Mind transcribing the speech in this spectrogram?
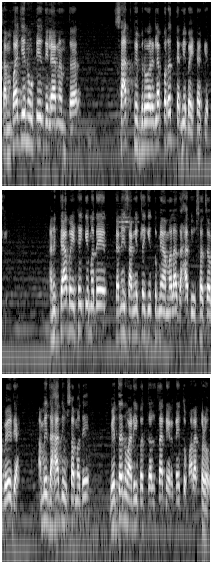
संपाची नोटीस दिल्यानंतर सात फेब्रुवारीला परत त्यांनी बैठक घेतली. आणि त्या बैठकीमध्ये त्यांनी सांगितलं की तुम्ही आम्हाला दहा दिवसाचा वेळ द्या. आम्ही दहा दिवसामध्ये वेतनवाढीबद्दलचा निर्णय तुम्हाला कळवू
